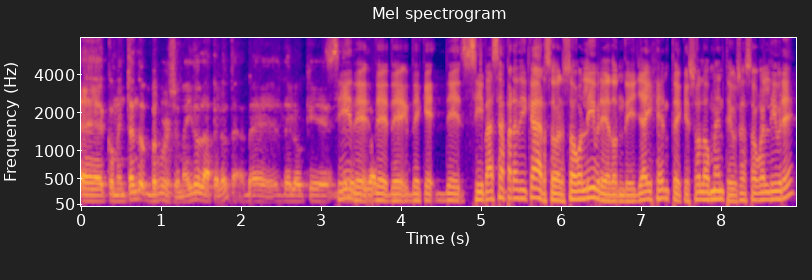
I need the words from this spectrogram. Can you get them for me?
eh, comentando, pues se me ha ido la pelota de, lo que... Sí, de, que de, si vas a predicar sobre software libre donde ya hay gente que solamente usa software libre,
